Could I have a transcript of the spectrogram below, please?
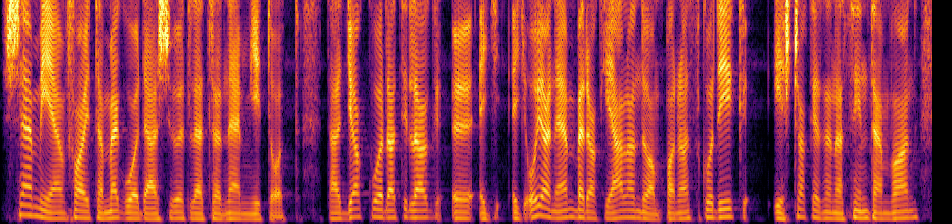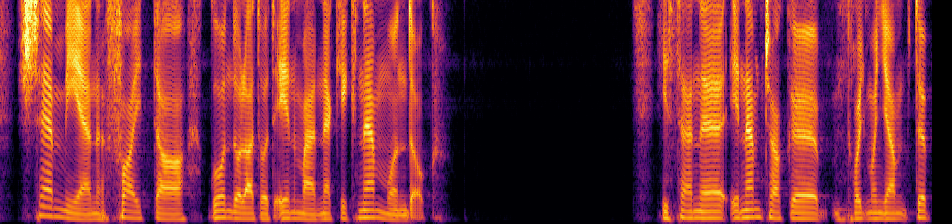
Semmilyen fajta megoldási ötletre nem nyitott. Tehát gyakorlatilag egy, egy olyan ember, aki állandóan panaszkodik, és csak ezen a szinten van, semmilyen fajta gondolatot én már nekik nem mondok. Hiszen én nem csak, hogy mondjam, több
